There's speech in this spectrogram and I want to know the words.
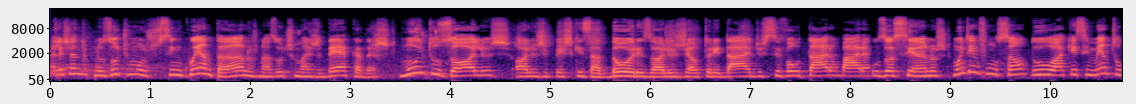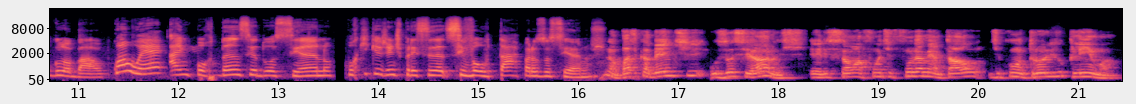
Alexandre, nos últimos 50 anos, nas últimas décadas, muitos olhos, olhos de pesquisadores, olhos de autoridades, se voltaram para os oceanos, muito em função do aquecimento global. Qual é a importância do oceano? Por que, que a gente precisa se voltar para os oceanos? Não, basicamente, os oceanos, eles são a fonte fundamental de controle do clima.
